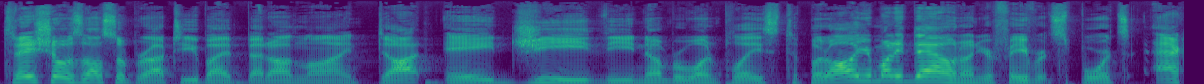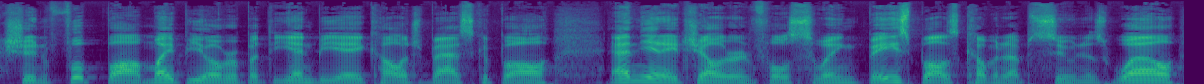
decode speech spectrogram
Today's show is also brought to you by betonline.ag, the number one place to put all your money down on your favorite sports action. Football might be over, but the NBA, college basketball, and the NHL are in full swing. Baseball's coming up soon as well.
